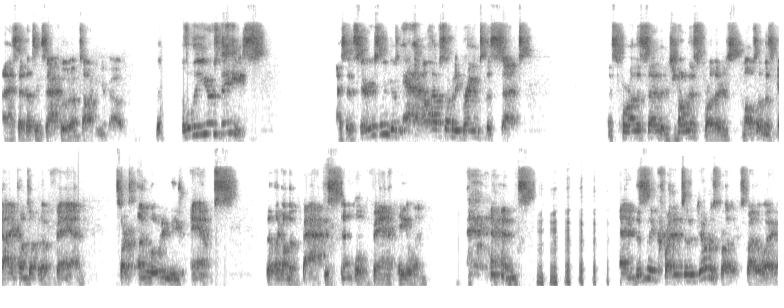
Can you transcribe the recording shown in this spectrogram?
And I said, That's exactly what I'm talking about. Those are the use these. I said, Seriously? He goes, Yeah, I'll have somebody bring them to the set. And so we're on the set of the Jonas Brothers, and all of a sudden this guy comes up in a van, starts unloading these amps that, like, on the back is stenciled Van Halen and and this is a credit to the Jonas Brothers, by the way.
